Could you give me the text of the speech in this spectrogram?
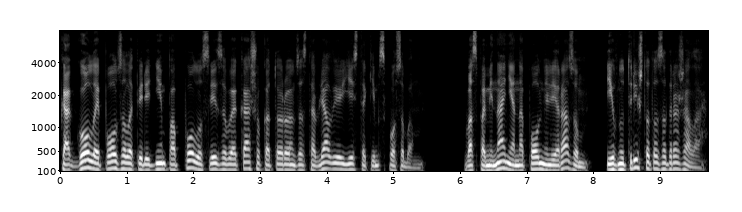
как голой ползала перед ним по полу, слизывая кашу, которую он заставлял ее есть таким способом. Воспоминания наполнили разум, и внутри что-то задрожало.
